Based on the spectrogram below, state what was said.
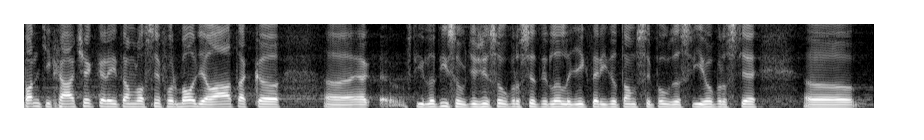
pan Ticháček, který tam vlastně fotbal dělá, tak eh, v této soutěži jsou prostě tyhle lidi, kteří to tam sypou ze svého prostě eh,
